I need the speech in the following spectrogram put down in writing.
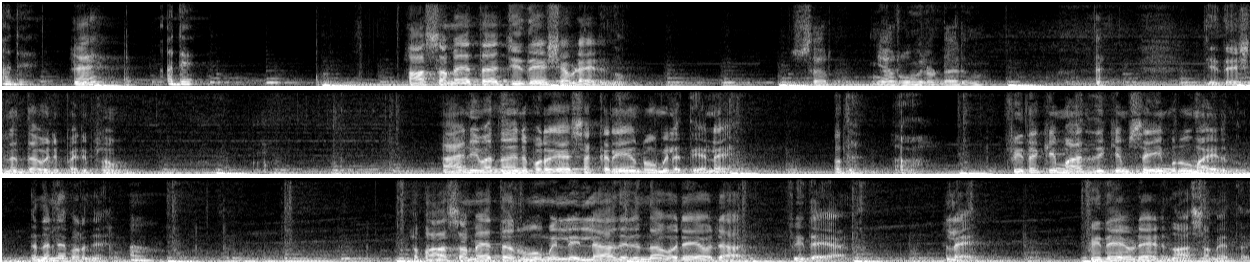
അതെ. ഏ? അതെ. ആ സമയത്ത് ജിതേഷ് എവിടെയായിരുന്നു? സർ ഞാൻ റൂമിലുണ്ടായിരുന്നു. ജിതേഷിന് എന്താ ഒരു പരിഭ്രമം? ആനി വന്നതിന് പുറകെ സക്കറിയും റൂമിലെത്തി അല്ലേ? അതെ. ആ. ഫിതയ്ക്കും മാരുതിക്കും സെയിം റൂമായിരുന്നു എന്നല്ലേ പറഞ്ഞേ? അപ്പൊ ആ സമയത്ത് റൂമിൽ ഇല്ലാതിരുന്ന ഒരേ ഒരാൾ ഫിതയാണ് അല്ലേ? ഫിദ എവിടെയായിരുന്നു ആ സമയത്ത്?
